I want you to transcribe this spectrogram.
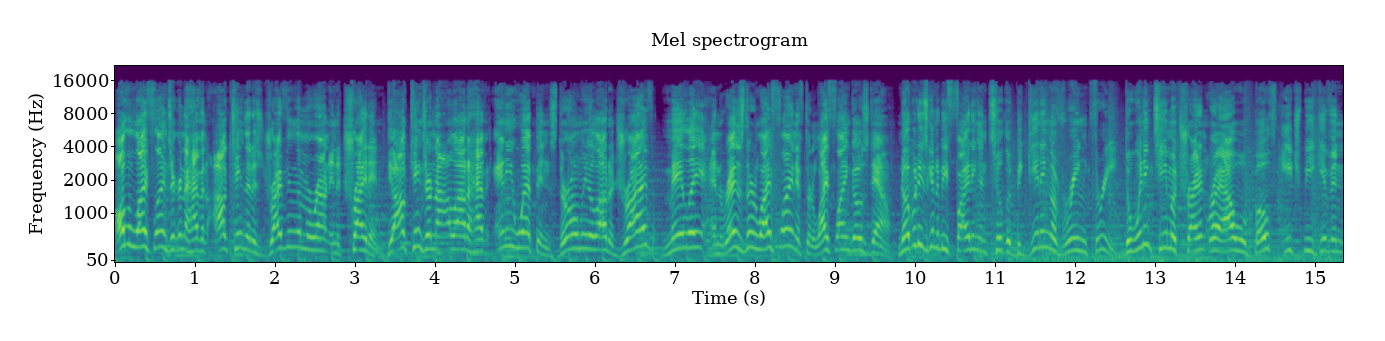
All the lifelines are going to have an Octane that is driving them around in a Trident. The Octanes are not allowed to have any weapons. They're only allowed to drive, melee, and res their lifeline if their lifeline goes down. Nobody's going to be fighting until the beginning of Ring 3. The winning team of Trident Royale will both each be given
